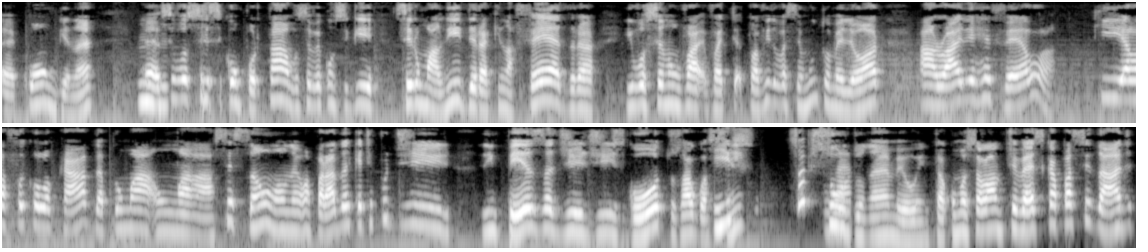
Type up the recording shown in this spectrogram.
é, Kong, né? É, uhum. É, se você se comportar, você vai conseguir ser uma líder aqui na Fedra e você não vai, vai ter, tua vida vai ser muito melhor. A Riley revela que ela foi colocada para uma, uma sessão, né, uma parada que é tipo de limpeza de, de esgotos, algo assim. Isso. Isso é absurdo, né, meu? Então, como se ela não tivesse capacidade,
